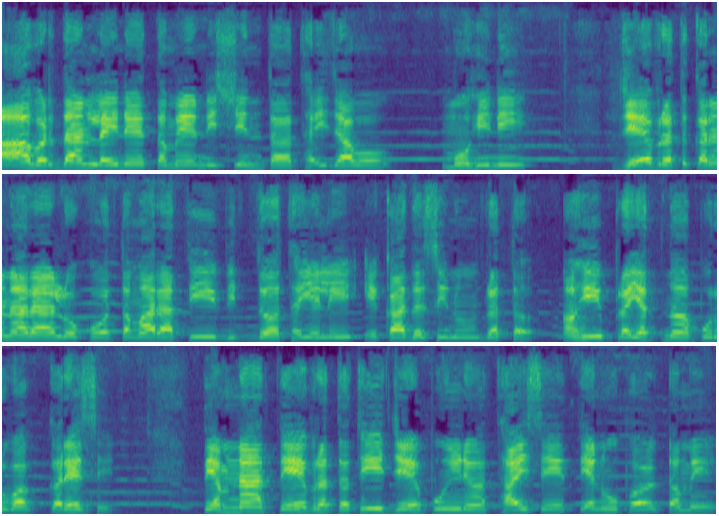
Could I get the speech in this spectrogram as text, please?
આ વરદાન લઈને તમે નિશ્ચિંત થઈ જાઓ. મોહિની જે વ્રત કરનારા લોકો તમારાથી વિદ્ધ થયેલી એકાદશીનું વ્રત અહીં પ્રયત્નપૂર્વક કરે છે. તેમના તે વ્રતથી જે પુણ્ય થાય છે તેનું ફળ તમે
